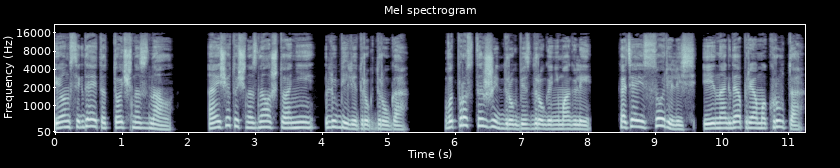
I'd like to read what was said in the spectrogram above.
и он всегда это точно знал. А еще точно знал, что они любили друг друга. Вот просто жить друг без друга не могли, хотя и ссорились, и иногда прямо круто.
